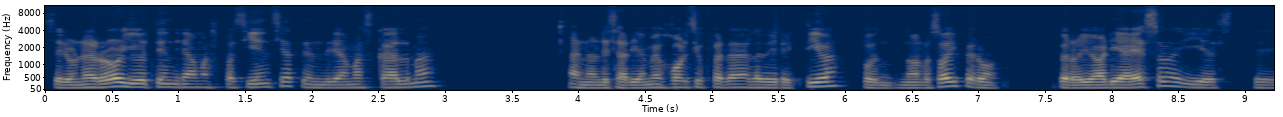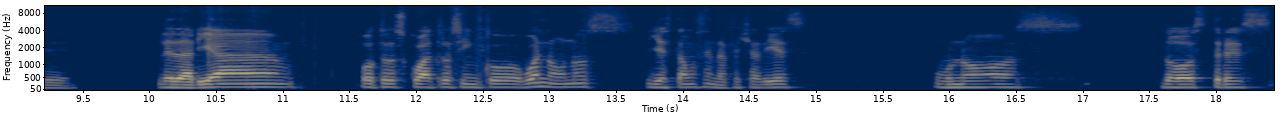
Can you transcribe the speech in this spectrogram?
Sería un error, yo tendría más paciencia, tendría más calma analizaría mejor si fuera la directiva, pues no lo soy, pero, pero yo haría eso y este, le daría otros cuatro o cinco, bueno, unos, ya estamos en la fecha 10, unos dos, tres,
